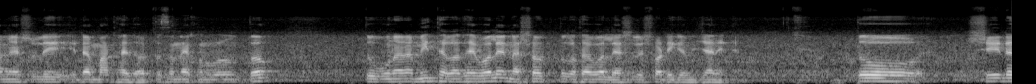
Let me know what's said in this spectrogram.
আমি আসলে এটা মাথায় ধরতেছে না এখন পর্যন্ত। তো ওনারা মিথ্যা কথাই বলে না, সত্য কথা বলে আসলে সঠিক আমি জানি না। তো সেটা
